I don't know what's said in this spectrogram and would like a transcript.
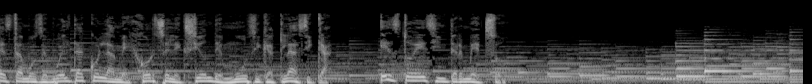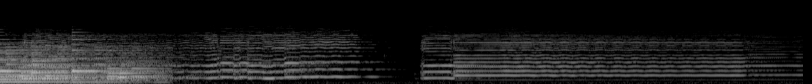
Estamos de vuelta con la mejor selección de música clásica. Esto es Intermezzo.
